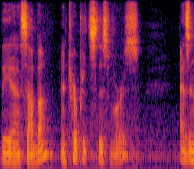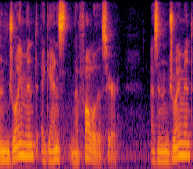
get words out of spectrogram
the uh, Saba interprets this verse as an enjoyment against, now follow this here, as an enjoyment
